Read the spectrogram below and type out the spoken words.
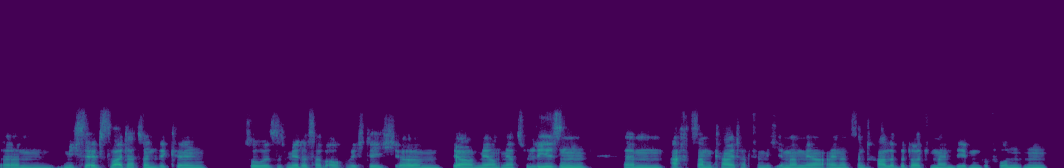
ähm, mich selbst weiterzuentwickeln. So ist es mir deshalb auch wichtig, ähm, ja, mehr und mehr zu lesen. Ähm, Achtsamkeit hat für mich immer mehr eine zentrale Bedeutung in meinem Leben gefunden.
